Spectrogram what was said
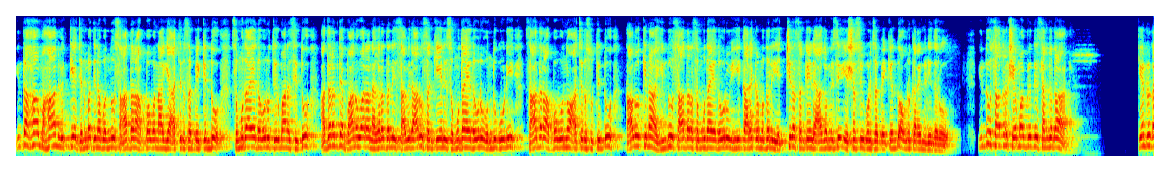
ಇಂತಹ ಮಹಾನ್ ವ್ಯಕ್ತಿಯ ಜನ್ಮದಿನವನ್ನು ಸಾದರ ಹಬ್ಬವನ್ನಾಗಿ ಆಚರಿಸಬೇಕೆಂದು ಸಮುದಾಯದವರು ತೀರ್ಮಾನಿಸಿದ್ದು, ಅದರಂತೆ ಭಾನುವಾರ ನಗರದಲ್ಲಿ ಸಾವಿರಾರು ಸಂಖ್ಯೆಯಲ್ಲಿ ಸಮುದಾಯದವರು ಒಂದುಗೂಡಿ ಸಾದರ ಹಬ್ಬವನ್ನು ಆಚರಿಸುತ್ತಿದ್ದು, ತಾಲೂಕಿನ ಹಿಂದೂ ಸಾದರ ಸಮುದಾಯದವರು ಈ ಕಾರ್ಯಕ್ರಮದಲ್ಲಿ ಹೆಚ್ಚಿನ ಸಂಖ್ಯೆಯಲ್ಲಿ ಆಗಮಿಸಿ ಯಶಸ್ವಿಗೊಳಿಸಬೇಕೆಂದು ಅವರು ಕರೆ ನೀಡಿದರು. ಹಿಂದೂ ಸಾದರ ಕ್ಷೇಮಾಭಿವೃದ್ಧಿ ಸಂಘದ ಕೇಂದ್ರದ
